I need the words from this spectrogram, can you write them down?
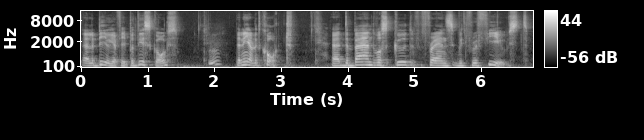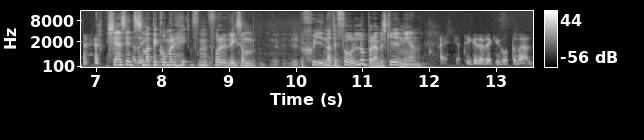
eller biografi på Discogs. Mm. Den är jävligt kort. Eh, the band was good friends with refused. Känns inte som att ni kommer få liksom skina till fullo på den beskrivningen. nej, jag tycker det räcker gott och väl.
